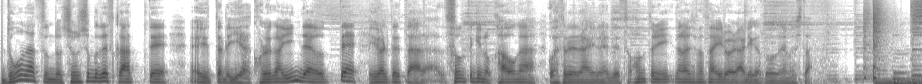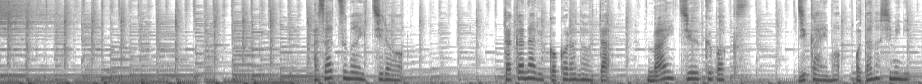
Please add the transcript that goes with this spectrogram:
ドーナツの朝食ですか?」って言ったら「いやこれがいいんだよ」って言われてたその時の顔が忘れられないです。本当に長嶋さんいろいろありがとうございました。浅妻一郎高鳴る心の歌マイジュークボックス。次回もお楽しみに。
